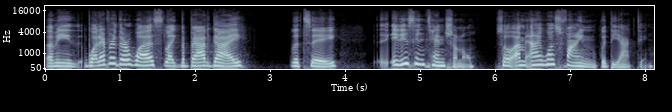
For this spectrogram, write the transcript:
I mean, whatever there was, like the bad guy, let's say, it is intentional. So I mean, I was fine with the acting.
